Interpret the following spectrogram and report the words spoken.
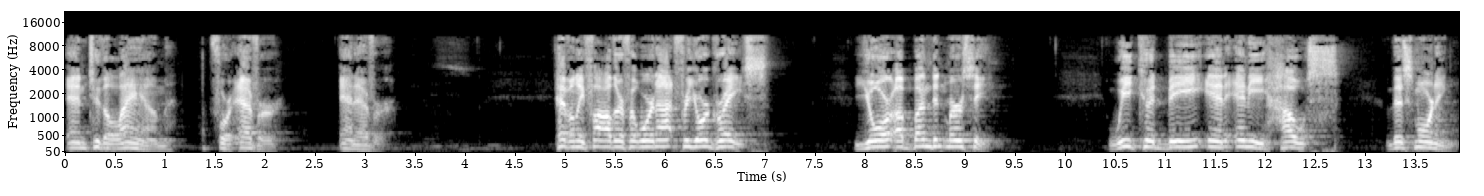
and to the Lamb forever and ever. Heavenly Father, if it were not for your grace, your abundant mercy, we could be in any house this morning.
